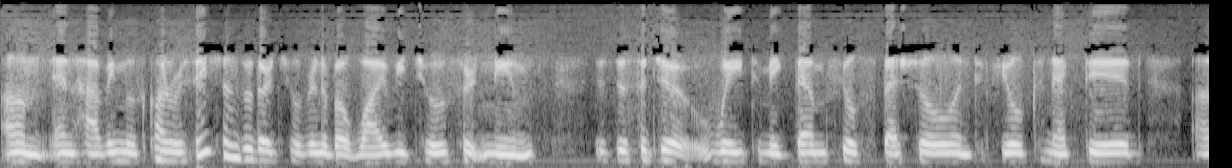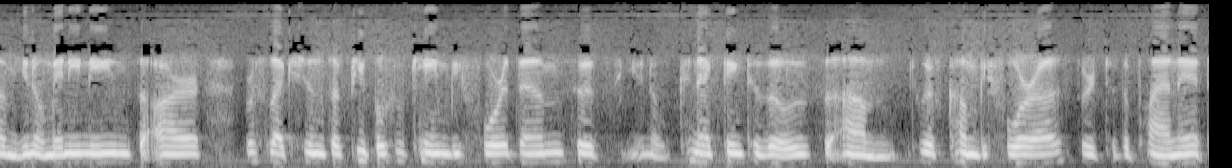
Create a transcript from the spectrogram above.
Um, and having those conversations with our children about why we chose certain names is just such a way to make them feel special and to feel connected. Um, you know, many names are reflections of people who came before them, so it's, you know, connecting to those um, who have come before us or to the planet.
